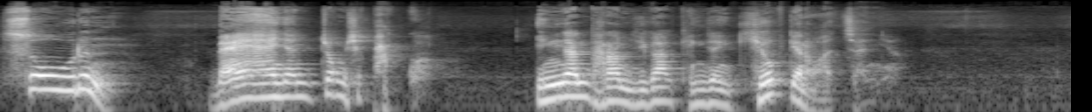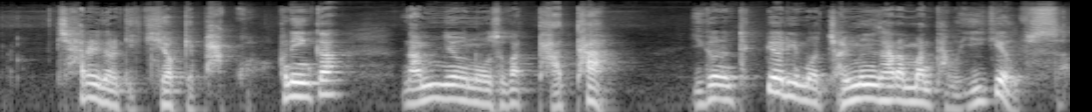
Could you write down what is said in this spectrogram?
소울은 매년 조금씩 바꿔. 인간 다람쥐가 굉장히 귀엽게 나왔잖아요. 차를 그렇게 귀엽게 바꿔. 그러니까 남녀노소가 다 타. 이거는 특별히 뭐 젊은 사람만 타고 이게 없어.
